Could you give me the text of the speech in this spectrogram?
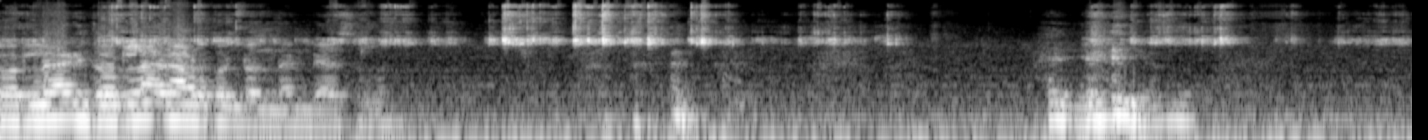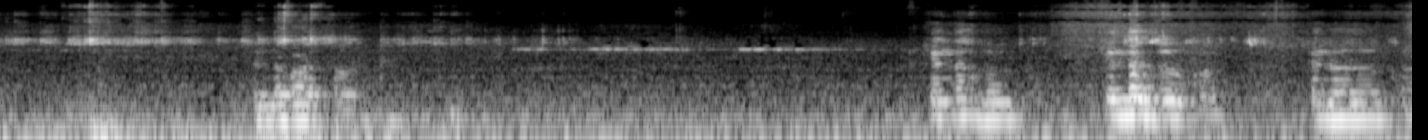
దొరలాడి దొరలాడి ఆడుకుంటుందండి అసలు. కింద పడతావు. కిందకు దూకు కిందకు దూకు కిందకు దూకు.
